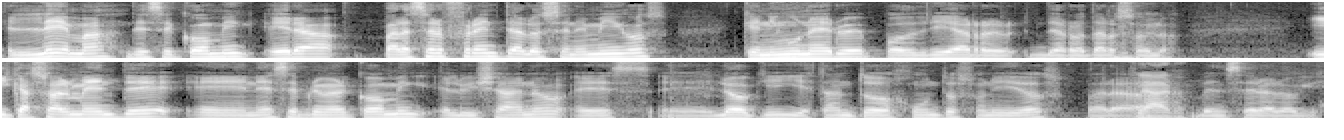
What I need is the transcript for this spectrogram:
el lema de ese cómic era para hacer frente a los enemigos que ningún héroe podría derrotar solo. Y casualmente, en ese primer cómic, el villano es eh, Loki y están todos juntos, unidos, para Claro. vencer a Loki.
